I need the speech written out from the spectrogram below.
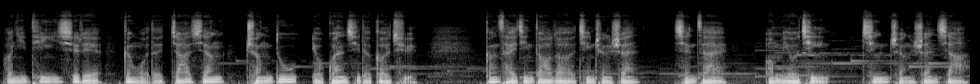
和你听一系列跟我的家乡成都有关系的歌曲。刚才已经到了青城山。现在，我们有请青城山下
